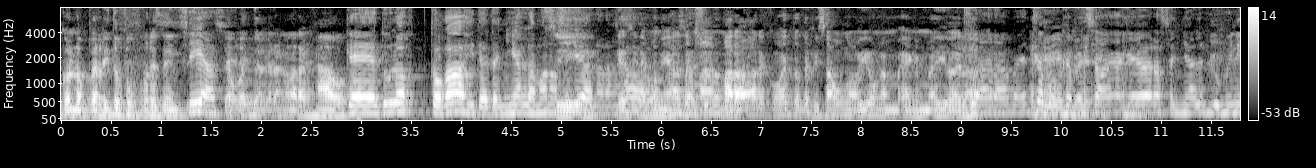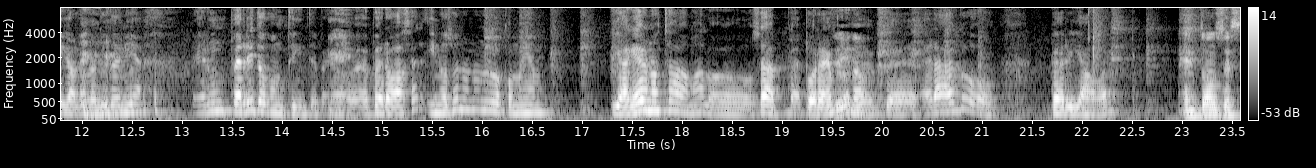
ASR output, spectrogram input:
con los perritos fosforescentes. Sí, hace- ¿Te acuerdas que eran anaranjados? Que tú los tocabas y te teñían la mano así Sí, de que anaranjado. si te ponías a hacer supe ma- por qué. malabares con esto, aterrizaba un avión en, en el medio de la... Claramente, porque pensaba que era señales lumínicas lo que tú tenías. Era un perrito con tinte, pero, pero hacer, y nosotros no nos lo comíamos. Y aquello no estaba malo, o sea, por ejemplo, era algo, pero ¿y ahora? Entonces,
